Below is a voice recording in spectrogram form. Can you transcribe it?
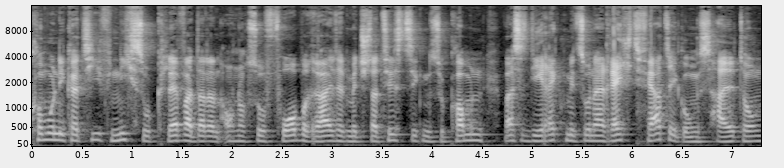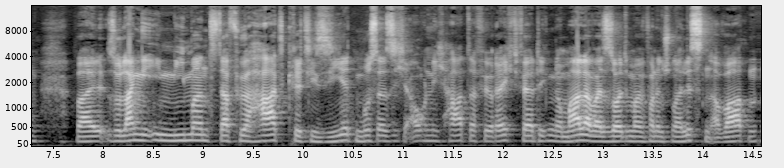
kommunikativ nicht so clever, da dann auch noch so vorbereitet mit Statistiken zu kommen, weißt du, direkt mit so einer Rechtfertigungshaltung, weil solange ihn niemand dafür hart kritisiert, muss er sich auch nicht hart dafür rechtfertigen. Normalerweise sollte man von den Journalisten erwarten,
